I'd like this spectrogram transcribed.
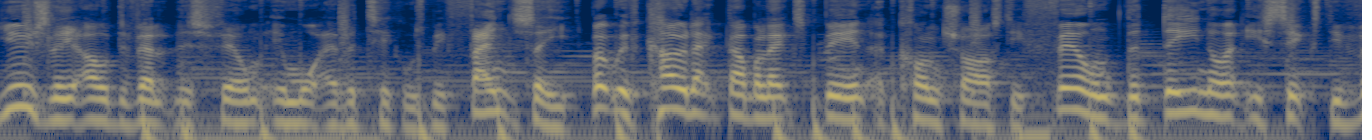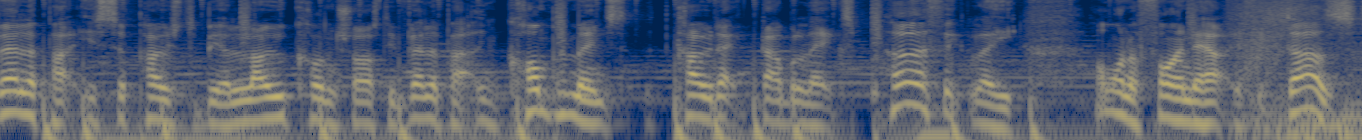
Usually I'll develop this film in whatever tickles me fancy, but with Kodak Double X being a contrasty film, the D96 developer is supposed to be a low contrast developer and complements Kodak Double X perfectly. I want to find out if it does.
